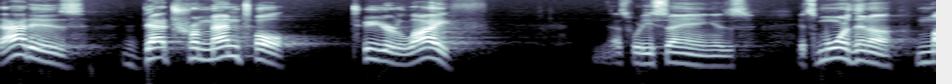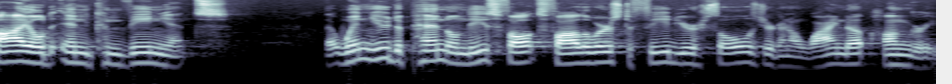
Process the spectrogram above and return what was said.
That is detrimental to your life. That's what he's saying is it's more than a mild inconvenience. that when you depend on these false followers to feed your souls, you're going to wind up hungry.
